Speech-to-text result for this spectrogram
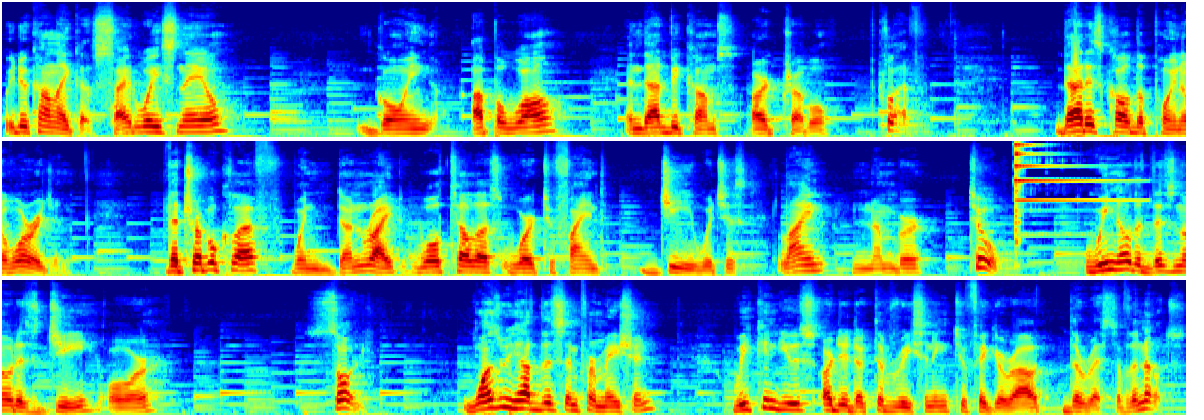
We do kind of like a sideways nail going up a wall, and that becomes our treble clef. That is called the point of origin. The treble clef, when done right, will tell us where to find G, which is line number two. We know that this note is G or Sol. Once we have this information, we can use our deductive reasoning to figure out the rest of the notes.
